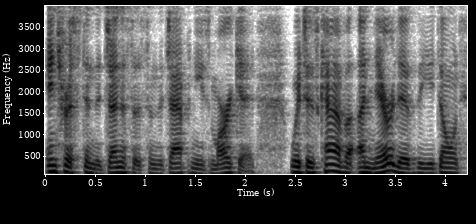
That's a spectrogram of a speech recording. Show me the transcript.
interest in the Genesis in the Japanese market, which is kind of a, a narrative that you don't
